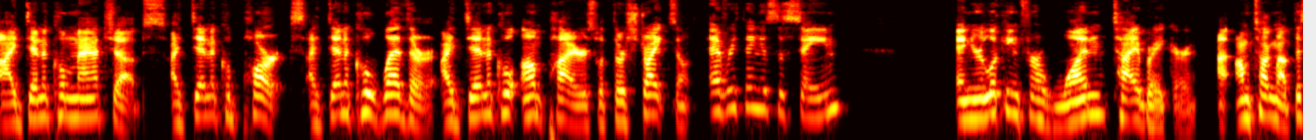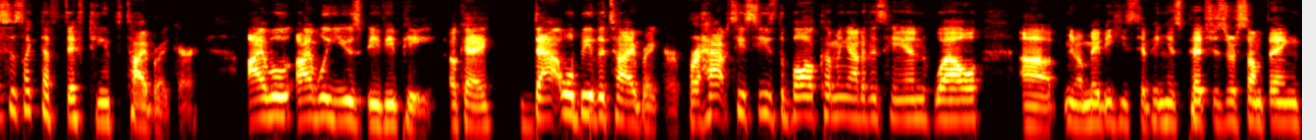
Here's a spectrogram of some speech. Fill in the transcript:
identical matchups, identical parks, identical weather, identical umpires with their strike zones. Everything is the same. And you're looking for one tiebreaker. I- I'm talking about this is like the 15th tiebreaker. I will I will use BVP. Okay, that will be the tiebreaker. Perhaps he sees the ball coming out of his hand well. Uh, you know, maybe he's tipping his pitches or something.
